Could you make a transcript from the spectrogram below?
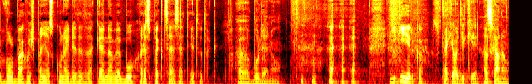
volbách ve Španělsku najdete také na webu Respekt.cz, je to tak? Uh, bude, no. díky, Jirko. Tak jo, díky. Naschledanou.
